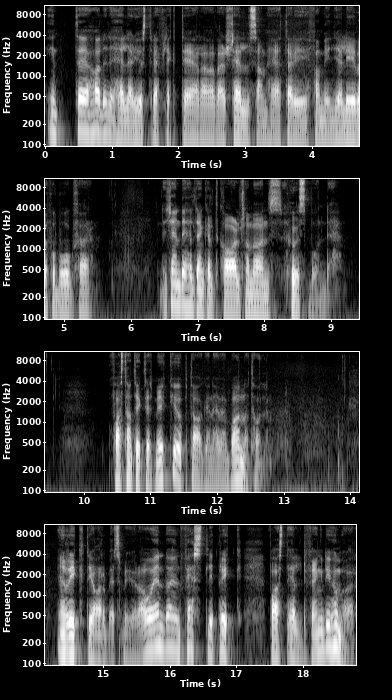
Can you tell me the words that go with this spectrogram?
Inte inte hade det heller just reflekterat över sällsamheter i familjelivet på Bogför. Det kände helt enkelt Karl som öns husbonde. Fast han tycktes mycket upptagen även på annat håll. En riktig arbetsmyra och ändå en festlig prick, fast eldfängd i humöret.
